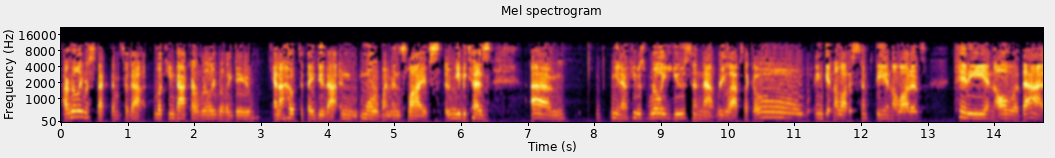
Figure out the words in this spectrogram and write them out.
I really respect them for that. Looking back, I really, really do. And I hope that they do that in more women's lives because, um, you know, he was really using that relapse, like, oh, and getting a lot of sympathy and a lot of pity and all of that.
